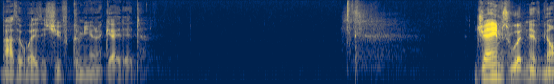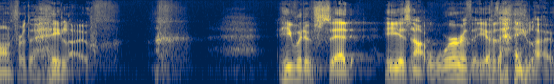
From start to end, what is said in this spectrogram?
by the way that you've communicated? James wouldn't have gone for the halo. he would have said, He is not worthy of the halo.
